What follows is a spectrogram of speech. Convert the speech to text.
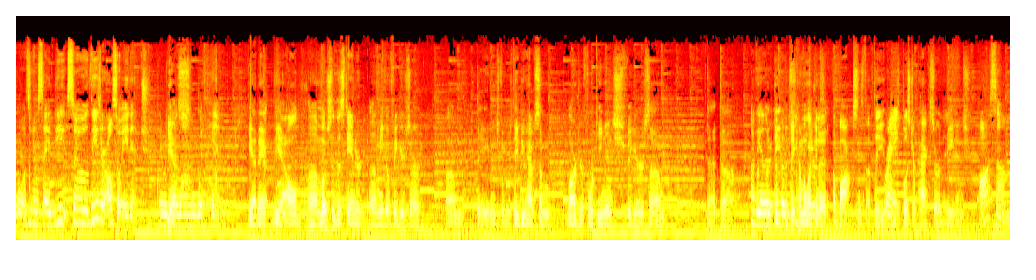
what was I going to say? The, so these are also 8 inch. They would Yes. go along with him. Yeah, they. Yeah, all uh, most of the standard uh, Mego figures are um, the eight-inch figures. They do have some larger 14-inch figures um, that. Uh, Of the other- but they, but they come like in a, a box and stuff. They, Right. These blister packs are the eight-inch. Awesome.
